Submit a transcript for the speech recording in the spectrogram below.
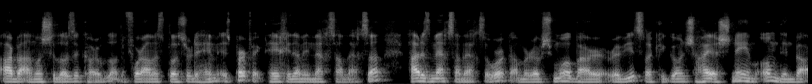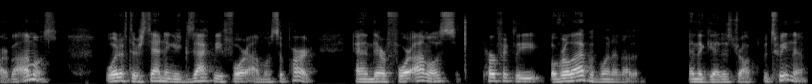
Arba amos shaloza karavla. The four amos closer to him is perfect. Hechidami mechsa mechsa. How does mechsa mechsa work? Amarav Shmuel bar Rav Yitzchak kigon shahaya shneim omdin ba arba amos. What if they're standing exactly four amos apart, and their four amos perfectly overlap with one another? And the get is dropped between them.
